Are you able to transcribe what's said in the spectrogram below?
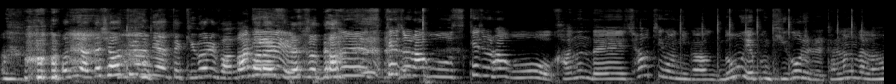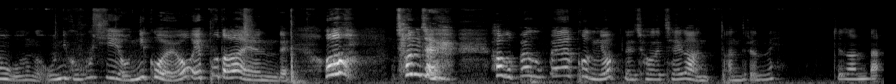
언니 아까 샤오티 언니한테 귀걸이 반납하라 아니, 했으면서 나. 오늘 스케줄하고 스케줄하고 가는데 샤우팅 언니가 너무 예쁜 귀걸이를 달랑달랑 하고 오는 거야. 언니 그거 혹시 언니 거예요? 예쁘다 이랬는데 어 천재 하고 빼고 빼었거든요. 근데 저 제가 안, 안 드렸네. 죄송합니다.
